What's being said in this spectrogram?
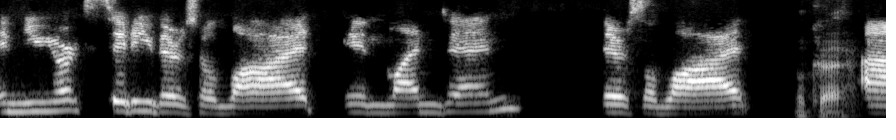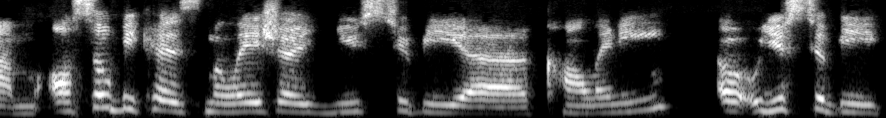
in New York City there's a lot. In London, there's a lot. Okay. Um, also because Malaysia used to be a colony, oh, used to be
